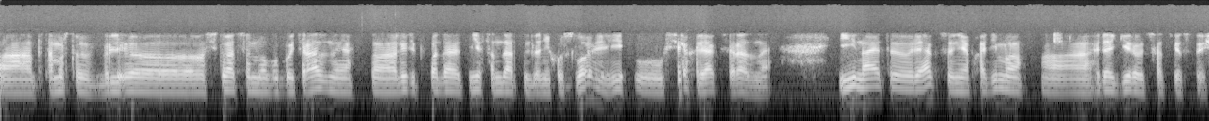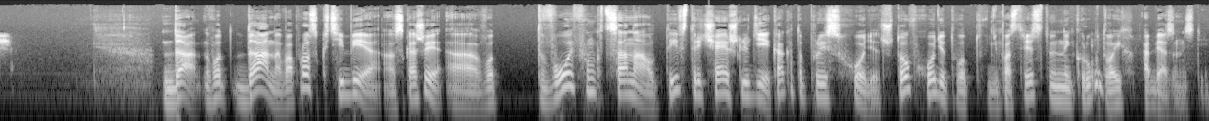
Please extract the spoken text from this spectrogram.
потому что э, ситуации могут быть разные. Э, люди попадают в нестандартные для них условия, и у всех реакция разная. И на эту реакцию необходимо э, реагировать соответствующе. Да, вот, Дана, вопрос к тебе. Скажи, а вот твой функционал, ты встречаешь людей, как это происходит? Что входит вот в непосредственный круг твоих обязанностей?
